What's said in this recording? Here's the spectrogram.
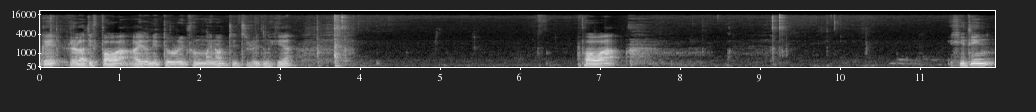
okay relative power. I don't need to read from my notes it's written here. Power. Heating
